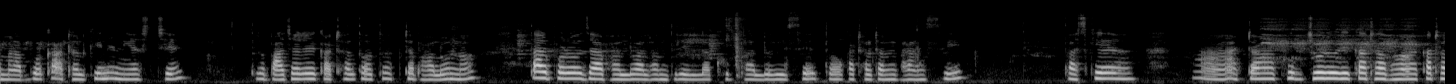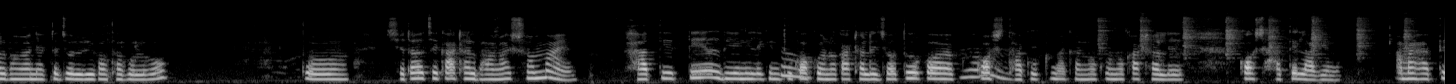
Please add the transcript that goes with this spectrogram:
আমার আব্বু কাঁঠাল কিনে নিয়ে আসছে। তো বাজারের কাঁঠাল তত একটা ভালো না। তারপরেও যা ভালো আলহামদুলিল্লাহ খুব ভালো হয়েছে। তো কাঁঠালটা আমি ভাঙছি। তো আজকে একটা খুব জরুরি কাঁঠাল ভাঙা কাঁঠাল ভাঙা নিয়ে একটা জরুরি কথা বলব। তো সেটা হচ্ছে কাঁঠাল ভাঙার সময় হাতে তেল দিয়ে নিলে কিন্তু কখনো কাঁঠালে যত কষ থাকুক না কেন কোনো কাঁঠালে কষ হাতে লাগে না। আমার হাতে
